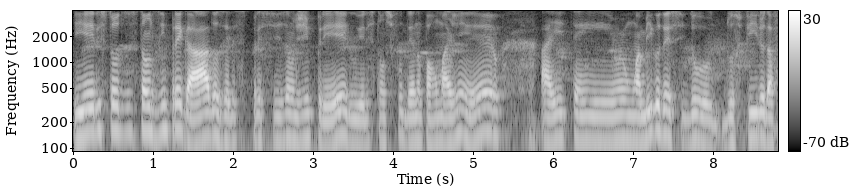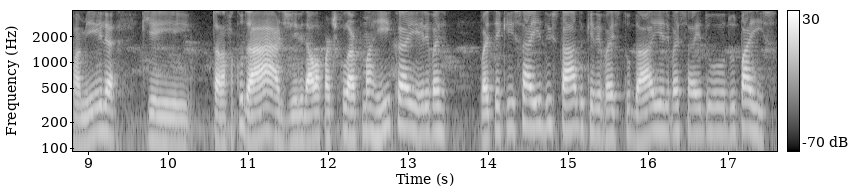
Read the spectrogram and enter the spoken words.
E eles todos estão desempregados, eles precisam de emprego, e eles estão se fudendo para arrumar dinheiro. Aí tem um amigo desse do, do filho da família que tá na faculdade, ele dá aula particular pra uma rica e ele vai, vai ter que sair do estado que ele vai estudar e ele vai sair do, do país.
